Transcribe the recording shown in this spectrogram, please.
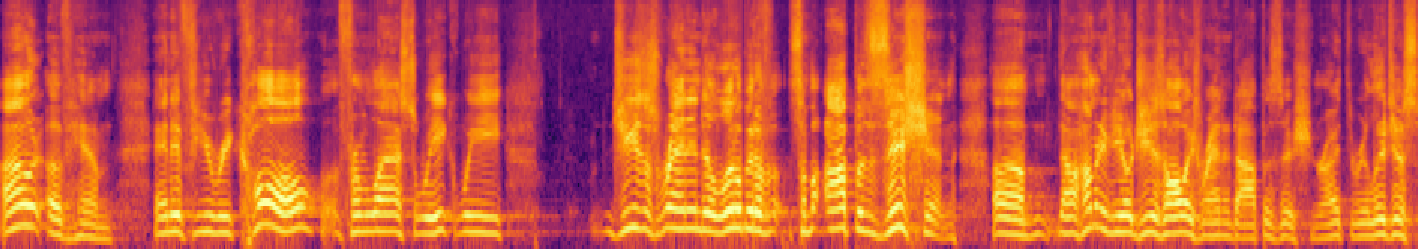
out of him. And if you recall from last week, we Jesus ran into a little bit of some opposition. Um, now, how many of you know Jesus always ran into opposition, right? The religious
